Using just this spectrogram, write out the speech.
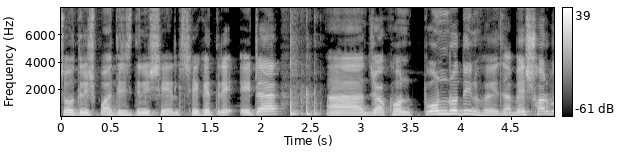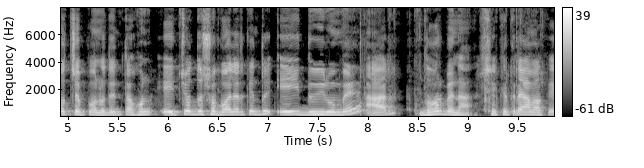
চৌত্রিশ, পঁয়ত্রিশ দিনের সেল, সেক্ষেত্রে এটা যখন পনেরো দিন হয়ে যাবে, সর্বোচ্চ পনেরো দিন, তখন এই চোদ্দোশো ব্রয়লার কিন্তু এই দুই রুমে আর ধরবে না। সেক্ষেত্রে আমাকে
